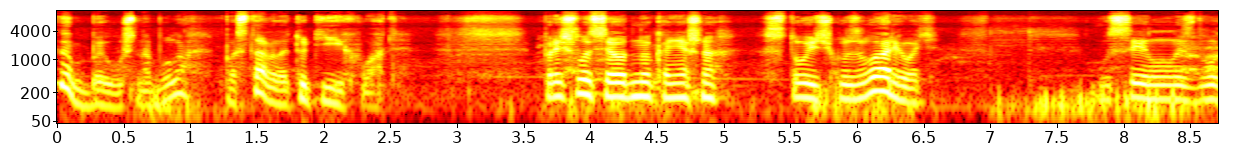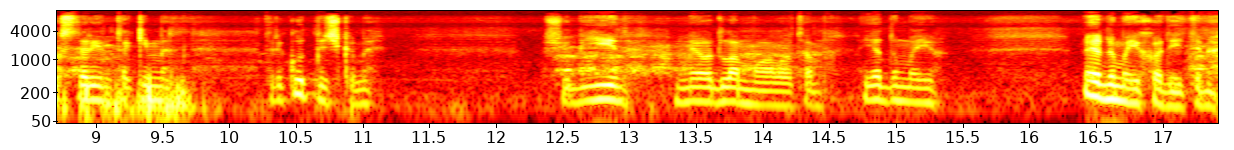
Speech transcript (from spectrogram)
Ну, беушна була. Поставили, тут її хватить. Прийшлося одну, звісно, стоїчку зварювати. Усилили з двох сторін такими трикутничками, щоб її не одламало там. Я думаю, ну, я думаю, ходитиме.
